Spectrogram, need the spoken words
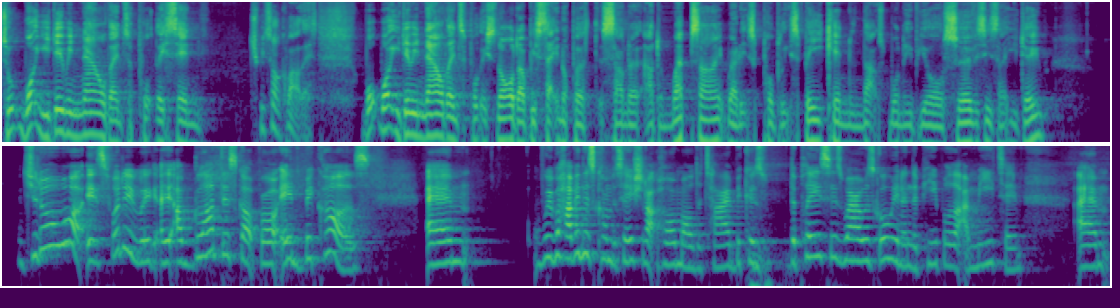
So what are you're doing now then to put this in? Should we talk about this? What what you're doing now then to put this in order? I'll be setting up a Sana Adam website where it's public speaking, and that's one of your services that you do. Do you know what? It's funny. We, I'm glad this got brought in because um, we were having this conversation at home all the time because the places where I was going and the people that I'm meeting, um,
